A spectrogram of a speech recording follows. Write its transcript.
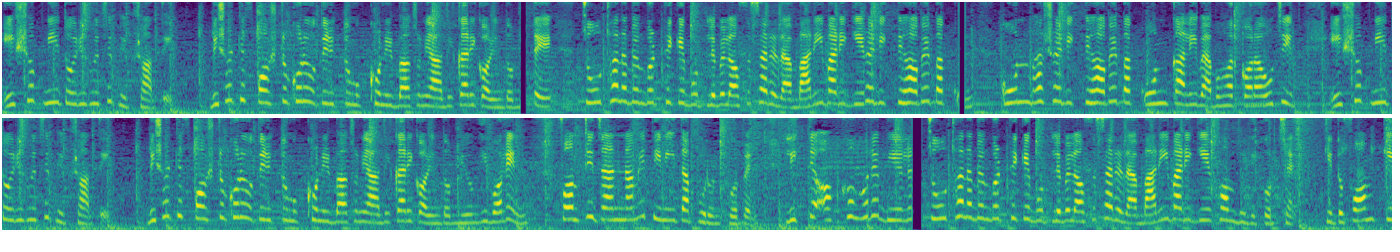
এসব নিয়ে তৈরি হয়েছে বিভ্রান্তি। বিষয়টি স্পষ্ট করে অতিরিক্ত মুখ্য নির্বাচনী আধিকারিক অরিন্দম চৌঠা নভেম্বর থেকে বুথ লেভেল অফিসারেরা বাড়ি বাড়ি গিয়ে লিখতে হবে বা কোন- ভাষায় লিখতে হবে বা কোন কালি ব্যবহার করা উচিত, এসব নিয়ে তৈরি হয়েছে বিভ্রান্তি। বিষয়টি স্পষ্ট করে অতিরিক্ত মুখ্য নির্বাচনী আধিকারিক অরিন্দম নিয়োগী বলেন, ফর্মটি যার নামে তিনিই তা পূরণ করবেন। লিখতে অক্ষম হলে বিএলও চৌঠা নভেম্বর থেকে বুথ লেভেল অফিসারেরা বাড়ি বাড়ি গিয়ে ফর্ম বিলি করছেন। কিন্তু ফর্ম কে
